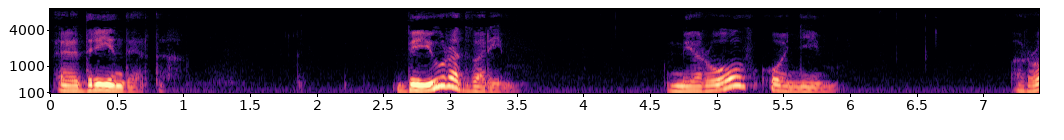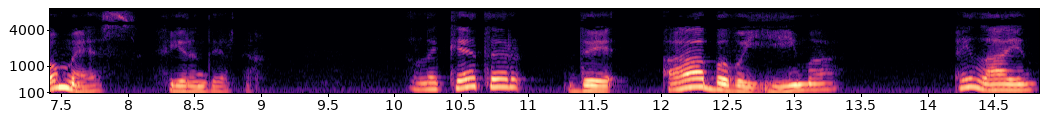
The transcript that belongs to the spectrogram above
Eh, 33. Bejurat varim. Mirov onim. Romes 34. Leketer de Abavima Elain.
